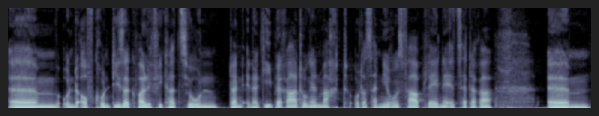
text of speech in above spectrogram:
ähm, und aufgrund dieser Qualifikation dann Energieberatungen macht oder Sanierungsfahrpläne etc. Ähm,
